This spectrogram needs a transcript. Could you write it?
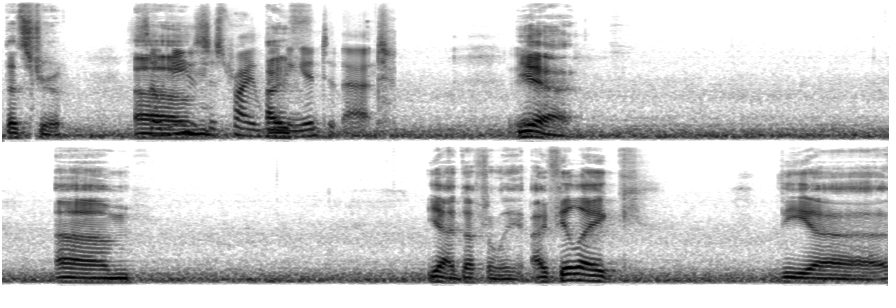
That's true. So Um, he's just probably leaning I've- into that. Yeah. Um. Yeah, definitely. I feel like the uh,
